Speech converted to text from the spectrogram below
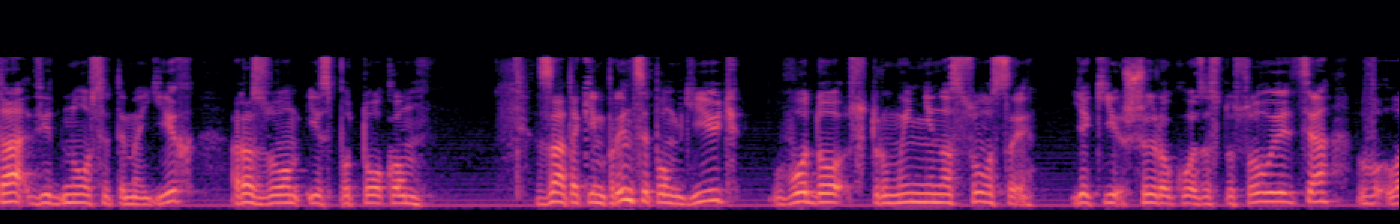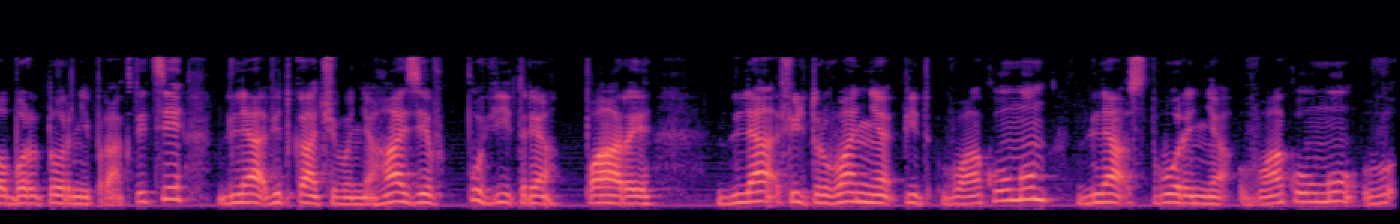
та відноситиме їх разом із потоком. За таким принципом діють водоструминні насоси, які широко застосовуються в лабораторній практиці для відкачування газів, повітря, пари, для фільтрування під вакуумом для створення вакууму в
